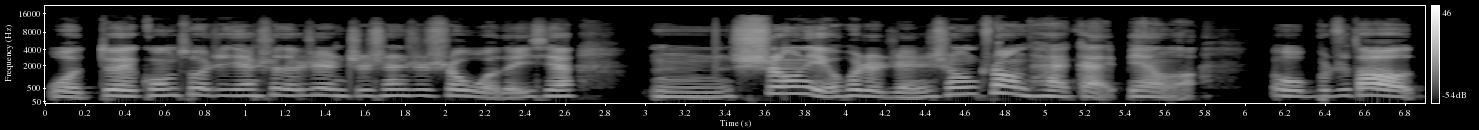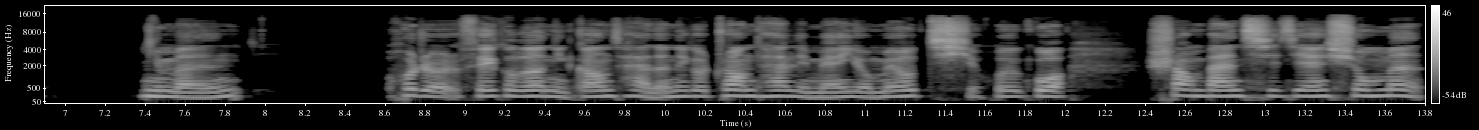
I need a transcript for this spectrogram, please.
我对工作这件事的认知，甚至是我的一些嗯生理或者人生状态改变了。我不知道你们。或者菲可乐，你刚才的那个状态里面有没有体会过上班期间胸闷、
